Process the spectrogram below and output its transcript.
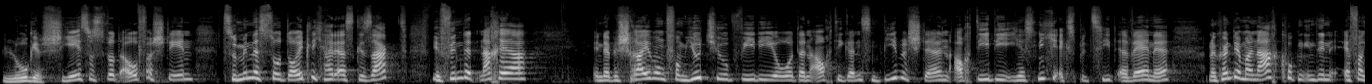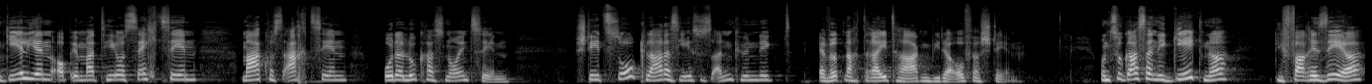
logisch. Jesus wird auferstehen. Zumindest so deutlich hat er es gesagt. Ihr findet nachher in der Beschreibung vom YouTube-Video dann auch die ganzen Bibelstellen, auch die, die ich jetzt nicht explizit erwähne. Und dann könnt ihr mal nachgucken in den Evangelien, ob in Matthäus 16, Markus 18 oder Lukas 19. Steht so klar, dass Jesus ankündigt, er wird nach drei Tagen wieder auferstehen. Und sogar seine Gegner, die Pharisäer,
